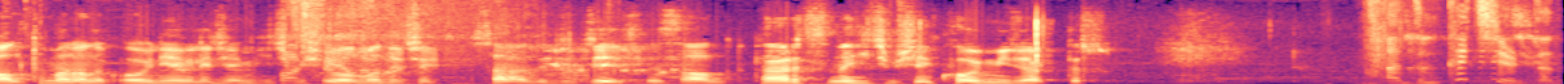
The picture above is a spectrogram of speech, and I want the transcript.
6 manalık oynayabileceğim hiçbir şey olmadığı için sadece Jace ile saldır. Karşısına hiçbir şey koymayacaktır. Adım kaçırdın.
